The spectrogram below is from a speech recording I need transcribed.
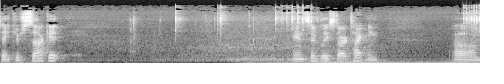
take your socket, and simply start tightening. Um,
